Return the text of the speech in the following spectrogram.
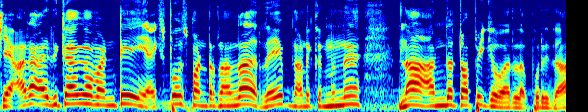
ஓகே ஆனால் அதுக்காக வந்துட்டு எக்ஸ்போஸ் பண்ணுறதுனால தான் ரேப் நடக்கணும்னு நான் அந்த டாப்பிக்கு வரல புரியுதா?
